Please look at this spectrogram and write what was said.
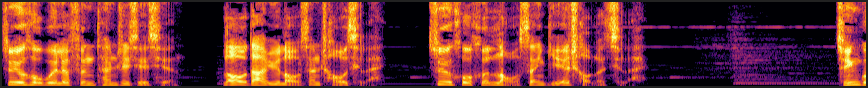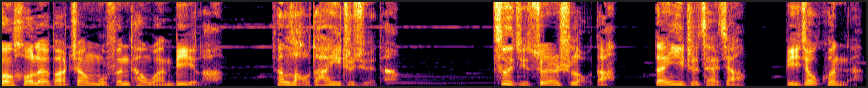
最后，为了分摊这些钱，老大与老三吵起来，最后和老三也吵了起来。尽管后来把账目分摊完毕了，但老大一直觉得，自己虽然是老大，但一直在家比较困难，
